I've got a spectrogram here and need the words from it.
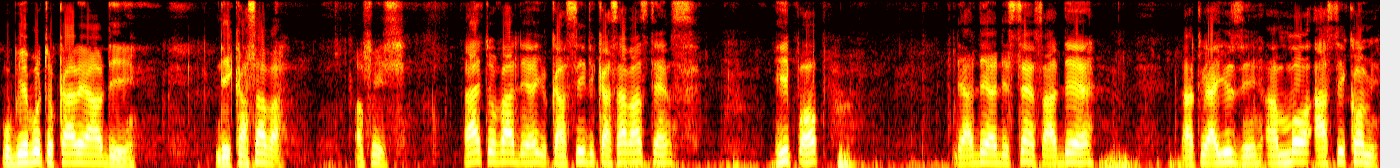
we'll be able to carry out the the cassava of it right over there you can see the cassava stems hip up. They are there the stems are there that we are using and more are still coming.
